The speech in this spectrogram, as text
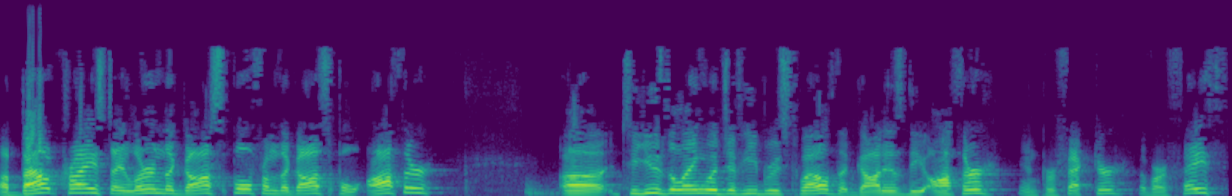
About Christ, I learned the gospel from the gospel author. Uh, to use the language of Hebrews 12, that God is the author and perfecter of our faith.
